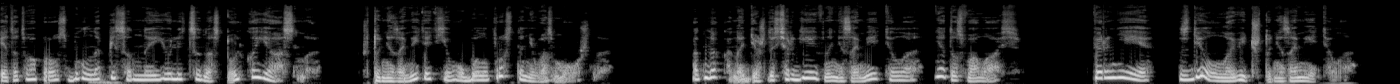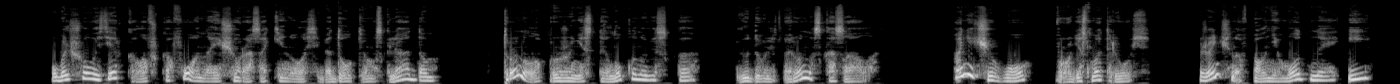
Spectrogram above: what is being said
Этот вопрос был написан на ее лице настолько ясно, что не заметить его было просто невозможно. Однако Надежда Сергеевна не заметила, не отозвалась. Вернее, сделала вид, что не заметила. У большого зеркала в шкафу она еще раз окинула себя долгим взглядом, тронула пружинистый локон у виска и удовлетворенно сказала. А ничего, вроде смотрюсь. Женщина вполне модная и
